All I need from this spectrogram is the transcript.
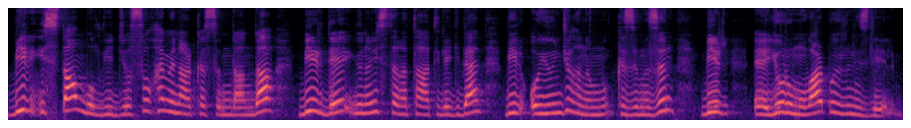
Bir İstanbul videosu hemen arkasından da bir de Yunanistan'a tatile giden bir oyuncu hanım kızımızın bir e, yorumu var. Buyurun izleyelim.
